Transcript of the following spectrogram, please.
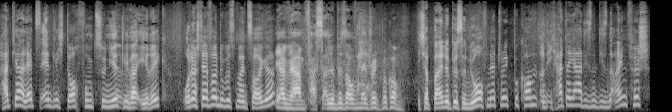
hat ja letztendlich doch funktioniert, lieber Erik. Oder Stefan, du bist mein Zeuge. Ja, wir haben fast alle Bisse auf Netrick bekommen. Ich habe meine Bisse nur auf Netrick bekommen und ich hatte ja diesen, diesen einen Fisch,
